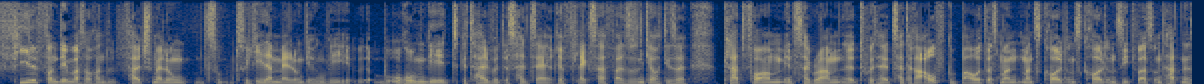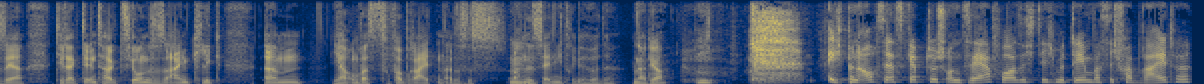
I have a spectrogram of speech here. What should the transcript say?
viel von dem, was auch an Falschmeldungen zu, zu jeder Meldung, die irgendwie rumgeht, geteilt wird, ist halt sehr reflexhaft, weil so sind ja auch diese Plattformen, Instagram, äh, Twitter etc. aufgebaut, dass man, man scrollt und scrollt und sieht was und hat eine sehr direkte Interaktion. Es ist ein Klick, ähm, ja, um was zu verbreiten. Also es ist auch mhm. eine sehr niedrige Hürde. Nadja? Ich bin auch sehr skeptisch und sehr vorsichtig mit dem, was ich verbreite,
